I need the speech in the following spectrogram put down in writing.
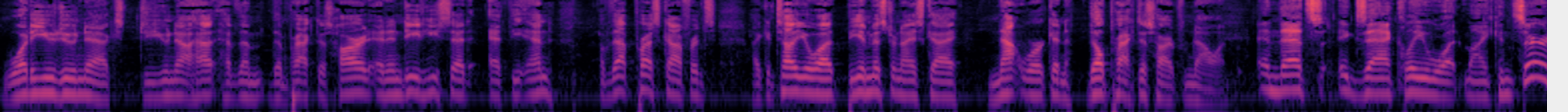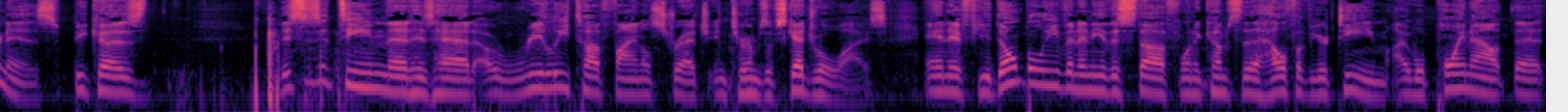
"What do you do next? Do you now ha- have them them practice hard?" And indeed, he said at the end of that press conference, "I can tell you what, being Mr. Nice Guy, not working. They'll practice hard from now on." And that's exactly what my concern is because this is a team that has had a really tough final stretch in terms of schedule wise. And if you don't believe in any of this stuff when it comes to the health of your team, I will point out that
